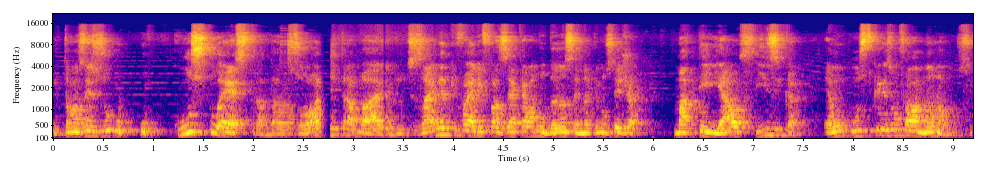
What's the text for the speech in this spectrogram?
Então, às vezes, o, o custo extra das horas de trabalho, do designer que vai ali fazer aquela mudança, ainda que não seja material, física, é um custo que eles vão falar, não, não, esse,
